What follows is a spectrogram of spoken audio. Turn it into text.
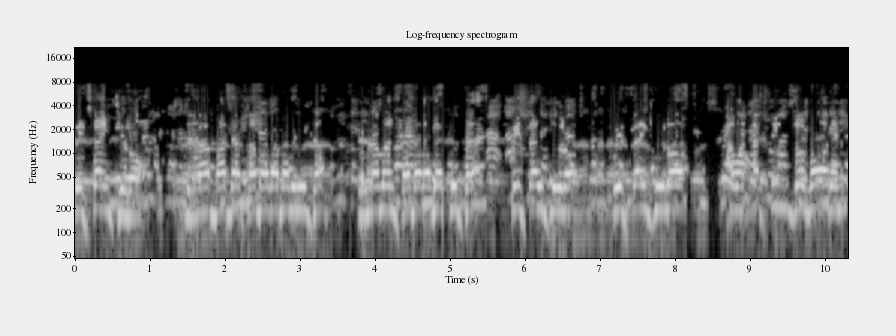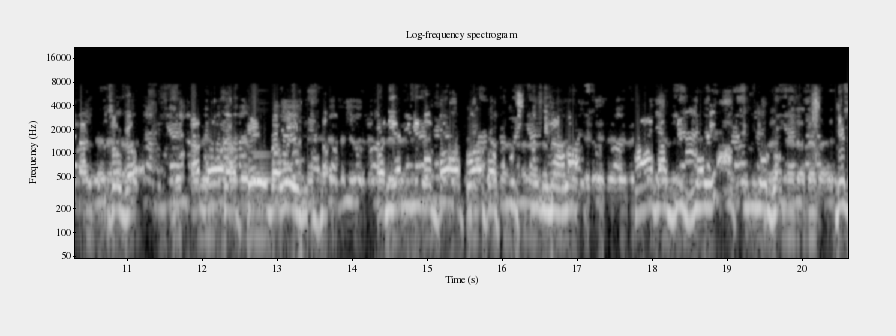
And. We thank you, Lord. Rabada and tell you Raman our We thank you, Lord. We thank you, Lord. and pray. Our actions, O God, and of inactions, O God. The Lord has paved the way, for the enemy, Have O mercy God, to have a Wash in our life. Father, this very afternoon, O God, this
